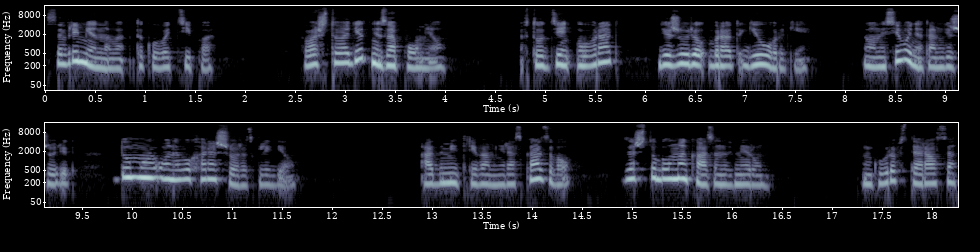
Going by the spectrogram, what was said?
современного такого типа. Во что одет не запомнил. В тот день у врат дежурил брат Георгий. Он и сегодня там дежурит. Думаю, он его хорошо разглядел. А Дмитрий вам не рассказывал, за что был наказан в миру? Гуров старался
